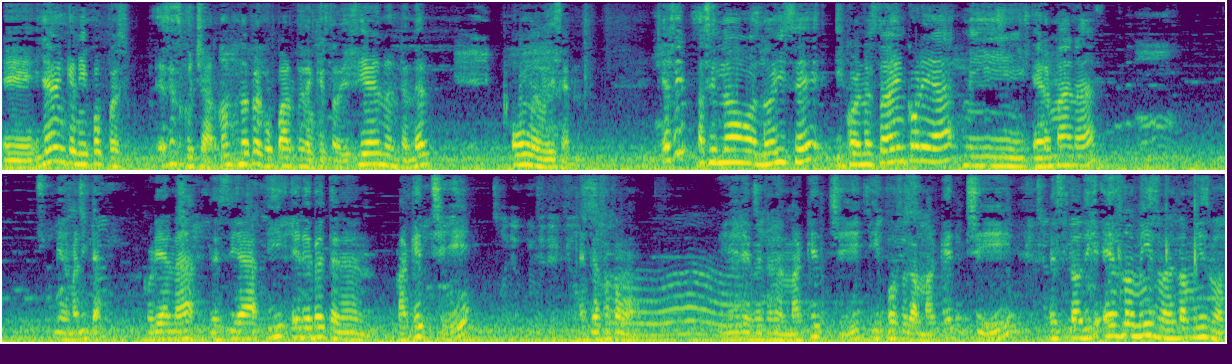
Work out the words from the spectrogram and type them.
Eh, ya ven que en pues es escuchar, ¿no? No preocuparte de qué está diciendo, entender. Only listen. Y así, así lo, lo hice. Y cuando estaba en Corea, mi hermana, mi hermanita coreana, decía, y erebeten makechi. Entonces fue como, y erebeten makechi, y posuga makechi. Es lo, es lo mismo, es lo mismo.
